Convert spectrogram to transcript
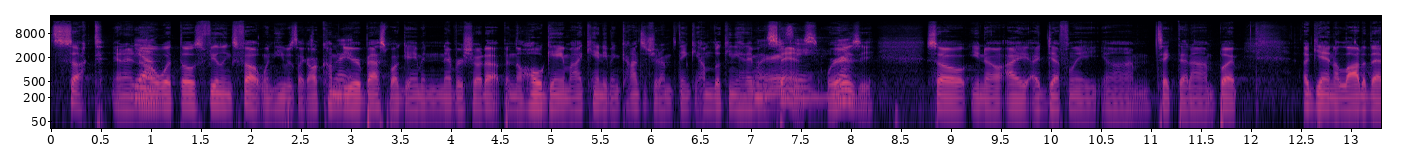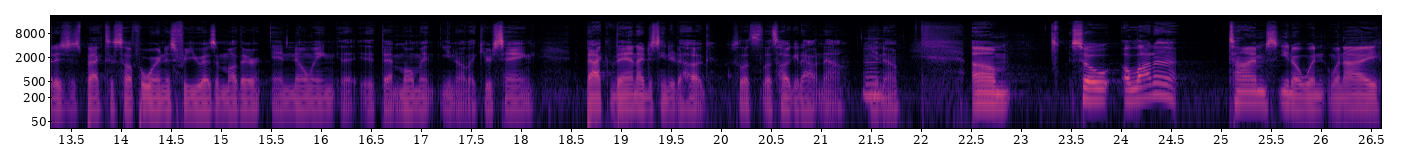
sucked and I know what those feelings felt when he was like, I'll come Right. to your basketball game and never showed up. And the whole game I can't even concentrate. I'm thinking I'm looking at him Where in the stands. he? Where is Yeah. he? So, you know, I, I definitely um, take that on. But again, a lot of that is just back to self awareness for you as a mother and knowing at that moment, you know, like you're saying, back then I just needed a hug. So let's let's hug it out now. You Mm. know. Um, so a lot of times, you know, when when I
